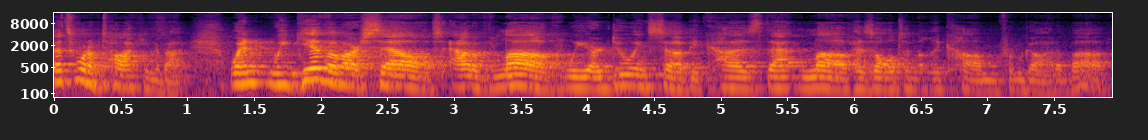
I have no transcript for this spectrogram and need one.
That's what I'm talking about. When we give of ourselves out of love, we are doing so because that love has ultimately come from God above.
